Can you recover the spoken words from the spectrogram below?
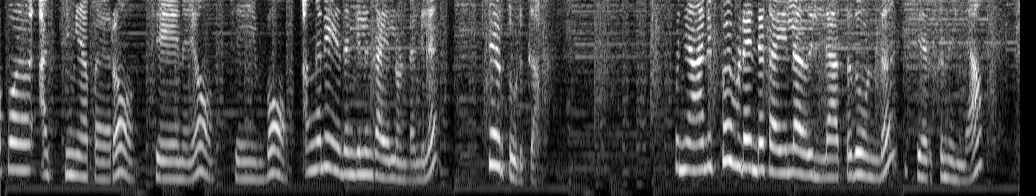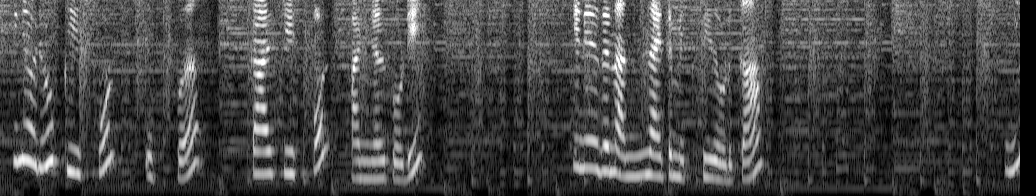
അപ്പോൾ അച്ചിങ്ങ പയറോ ചേനയോ ചേമ്പോ അങ്ങനെ ഏതെങ്കിലും കയ്യിലുണ്ടെങ്കിൽ ചേർത്ത് കൊടുക്കാം. അപ്പോൾ ഞാനിപ്പോൾ ഇവിടെ എന്റെ കയ്യിൽ അതില്ലാത്തത് കൊണ്ട് ചേർക്കുന്നില്ല. ഇനി ഒരു ടീസ്പൂൺ ഉപ്പ് കാൽ ടീസ്പൂൺ മഞ്ഞൾപ്പൊടി. ഇനി ഇത് നന്നായിട്ട് മിക്സ് ചെയ്ത് കൊടുക്കാം. ഇനി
